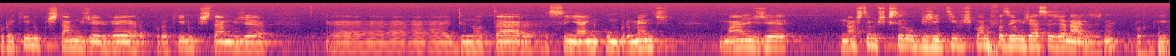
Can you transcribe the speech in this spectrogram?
Por aquilo que estamos a ver, por aquilo que estamos a de notar assim há incumprimentos, mas eh, nós temos que ser objetivos quando fazemos essas análises, né? porque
